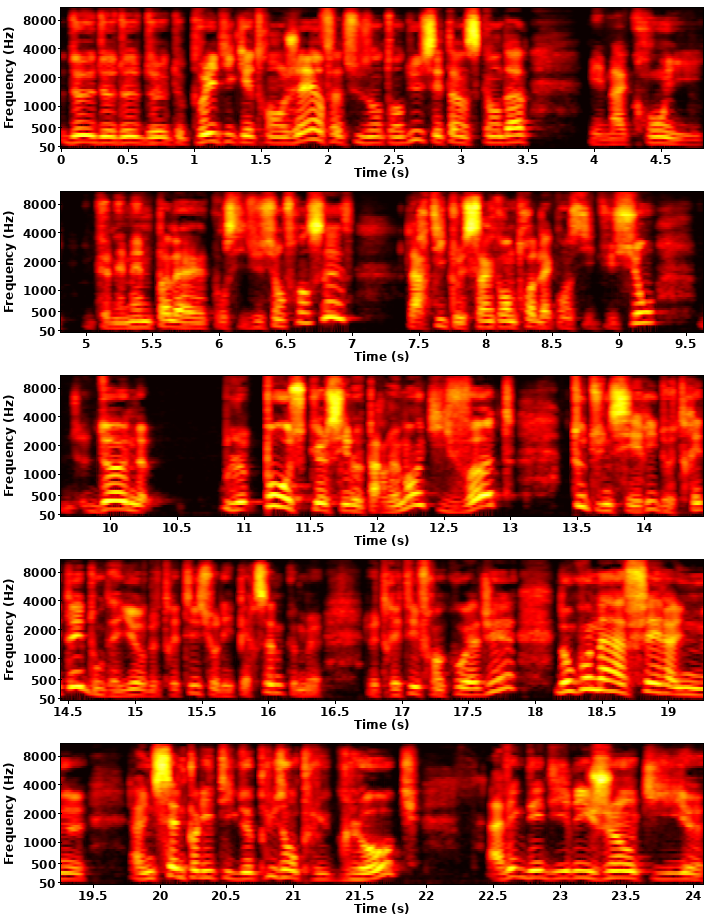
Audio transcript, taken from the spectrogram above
de, de, de, de, politique étrangère. Enfin, sous-entendu, c'est un scandale. Mais Macron, il, il connaît même pas la Constitution française. L'article 53 de la Constitution donne pose que c'est le Parlement qui vote toute une série de traités, dont d'ailleurs le traité sur les personnes comme le, traité franco-algérien. Donc on a affaire à une, à une scène politique de plus en plus glauque, avec des dirigeants qui euh,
